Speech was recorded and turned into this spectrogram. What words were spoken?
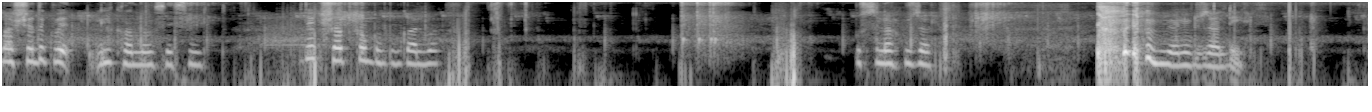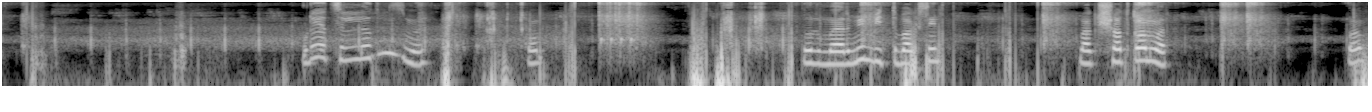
Başladık ve ilk andan sesim gitti. Direkt şapka buldum galiba. Bu silah güzel. yani güzel değil. Burayı hatırladınız mı? Tamam. Dur mermim bitti bak sen. Bak shotgun var. Lan.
